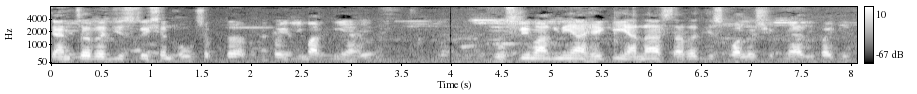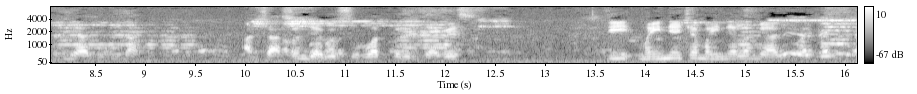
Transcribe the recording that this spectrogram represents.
त्यांचं रजिस्ट्रेशन होऊ शकतं पहिली मागणी आहे. दुसरी मागणी आहे की यांना असताना जी स्कॉलरशिप मिळाली पाहिजे ती मिळालेली नाही. आणि शासन ज्यावेळेस सुरुवात करेल त्यावेळेस ती महिन्याच्या महिन्याला मिळाली पाहिजे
